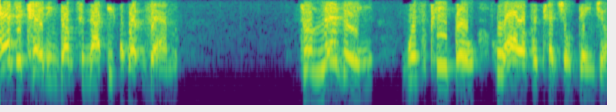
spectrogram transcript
educating them to now equip them to living with people who are a potential danger.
